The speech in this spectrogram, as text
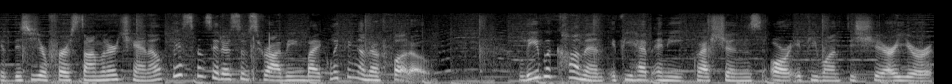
If this is your first time on our channel, please consider subscribing by clicking on our photo. Leave a comment if you have any questions or if you want to share your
